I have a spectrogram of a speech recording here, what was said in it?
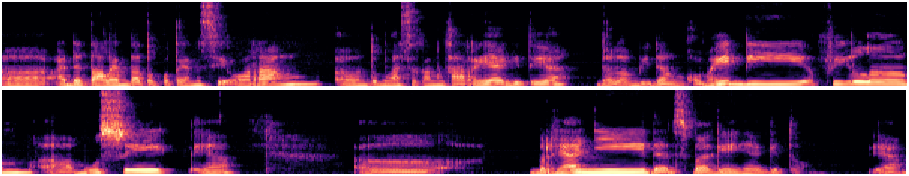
uh, ada talenta atau potensi orang uh, untuk menghasilkan karya gitu ya dalam bidang komedi, film, uh, musik ya. Uh, bernyanyi dan sebagainya gitu ya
